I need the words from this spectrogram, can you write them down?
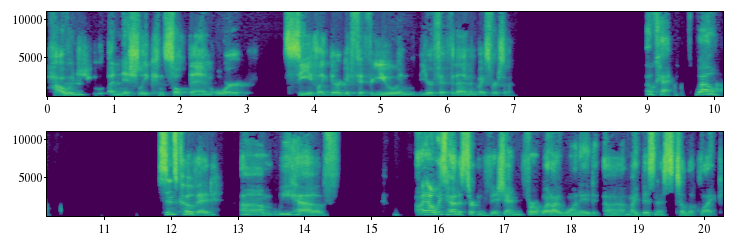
how mm-hmm. would you initially consult them or see if like they're a good fit for you and you're a fit for them and vice versa okay well since covid um, we have i always had a certain vision for what i wanted uh, my business to look like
